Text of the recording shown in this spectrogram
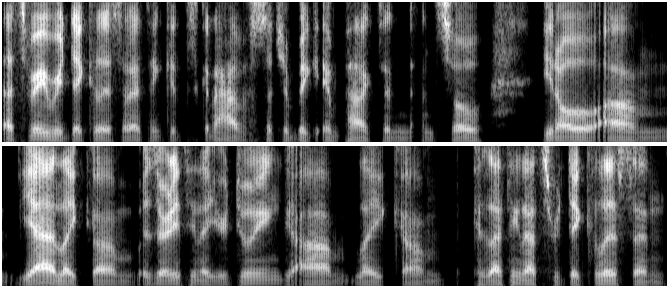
that's very ridiculous, and I think it's going to have such a big impact. And and so, you know, um, yeah, like, um, is there anything that you're doing, um, like, um, because I think that's ridiculous, and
